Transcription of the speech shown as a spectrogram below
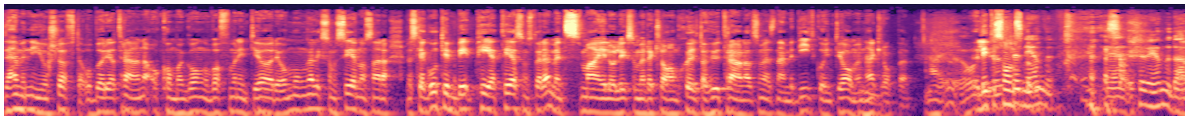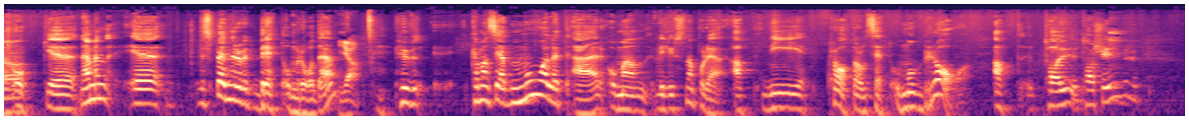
det här med nyårslöfte och börja träna och komma igång och varför man inte gör det. Och många liksom ser någon sån här, men ska jag gå till en PT som står där med ett smile och liksom en reklamskylt och hur tränad som helst. Nej men dit går inte jag med den här kroppen. nej, ja, Lite jag sånt känner igen. Eh, Jag känner igen det där. Och, eh, nej men, eh, det spänner över ett brett område. Ja. Hur, kan man säga att målet är, om man vill lyssna på det, att ni pratar om sätt att må bra? Att ta, ta sig ur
